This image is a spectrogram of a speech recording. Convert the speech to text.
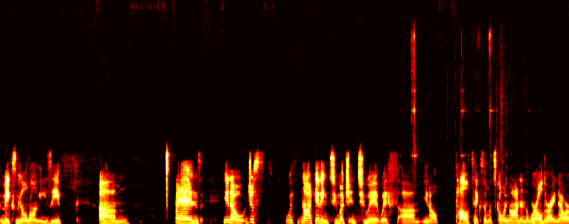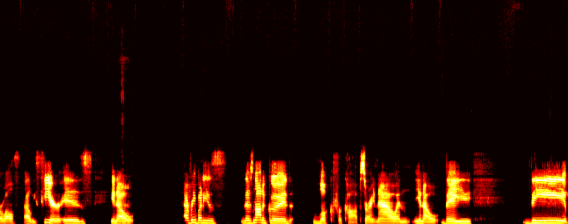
makes me a little uneasy. Um, and you know, just with not getting too much into it with, um, you know, politics and what's going on in the world right now, or well, at least here, is, you know, mm. everybody's, there's not a good look for cops right now. And, you know, they, the,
